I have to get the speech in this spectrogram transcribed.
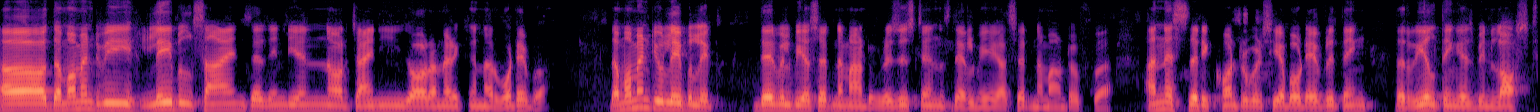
Uh, the moment we label science as Indian or Chinese or American or whatever, the moment you label it, there will be a certain amount of resistance, there will be a certain amount of uh, unnecessary controversy about everything, the real thing has been lost.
